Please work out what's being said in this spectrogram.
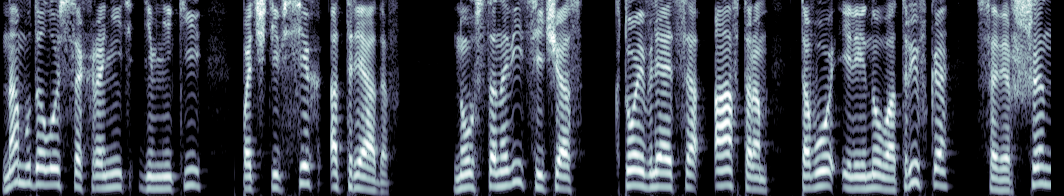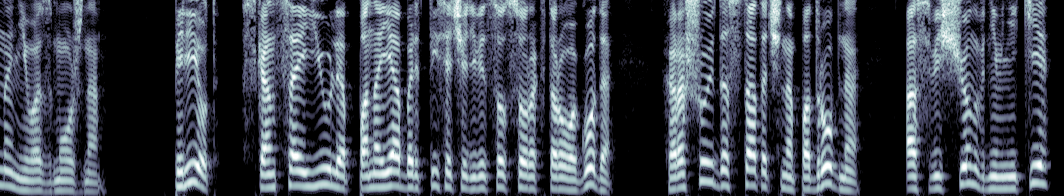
Нам удалось сохранить дневники почти всех отрядов, но установить сейчас – кто является автором того или иного отрывка, совершенно невозможно. период с конца июля по ноябрь 1942 года хорошо и достаточно подробно освещен в дневнике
